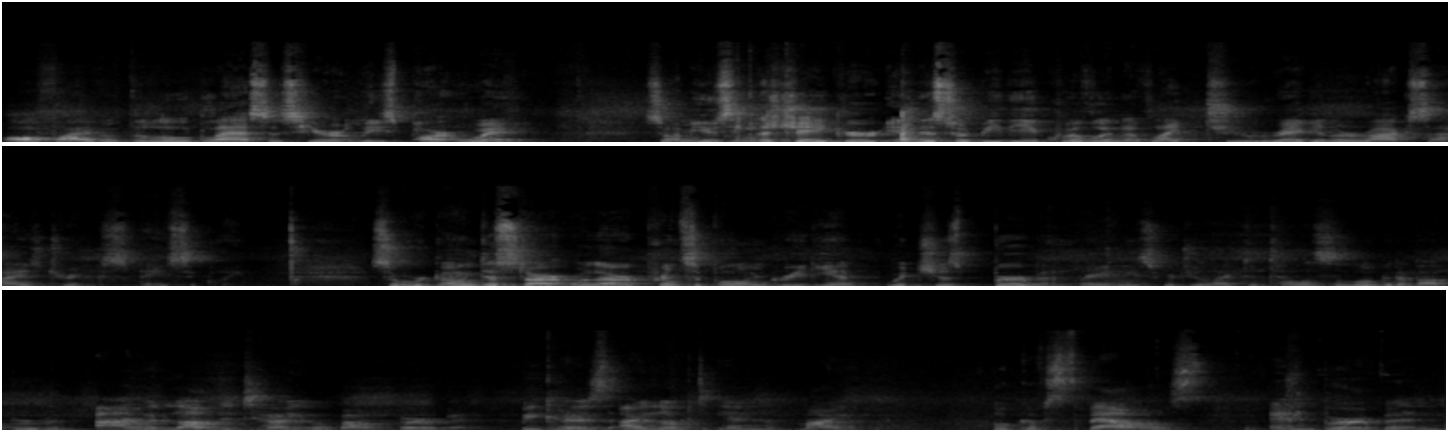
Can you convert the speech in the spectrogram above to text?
all five of the little glasses here at least part way. So I'm using the shaker, and this would be the equivalent of like two regular rock-sized drinks, basically. So we're going to start with our principal ingredient, which is bourbon. Ladies, would you like to tell us a little bit about bourbon? I would love to tell you about bourbon because I looked in my book of spells and bourbon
